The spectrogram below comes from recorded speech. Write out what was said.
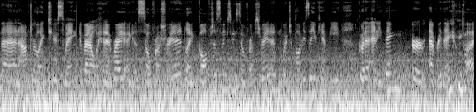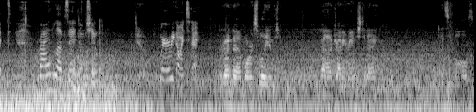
then after like two swings, if I don't hit it right, I get so frustrated. Like golf just makes me so frustrated, which obviously you can't be good at anything or everything, but Ryan loves it, don't you? Yeah. Where are we going today? We're going to Morris Williams uh, driving range today. Hit some balls.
